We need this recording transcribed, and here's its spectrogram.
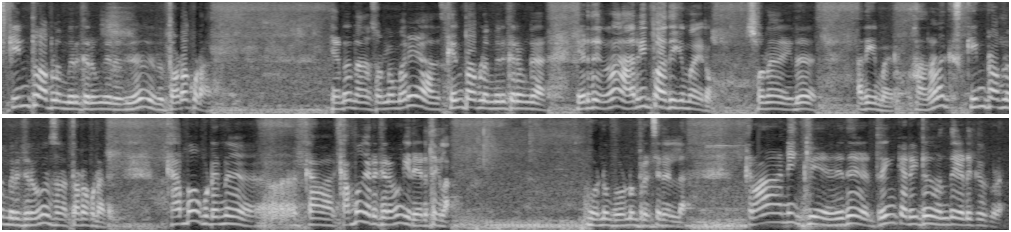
ஸ்கின் ப்ராப்ளம் இருக்கிறவங்க இதை இது தொடக்கூடாது. ஏன்னா நான் சொன்ன மாதிரி அது ஸ்கின் ப்ராப்ளம் இருக்கிறவங்க எடுத்துக்கிட்டா அரிப்பு அதிகமாயிரும். சொன்ன இது அதிகமாயிரும். அதனால் ஸ்கின் ப்ராப்ளம் இருக்கிறவங்க தொடக்கூடாது. கபம் உடனே க கபம் இருக்கிறவங்க இதை எடுத்துக்கலாம். ஒன்றும் ஒன்றும் பிரச்சனை இல்லை. கிரானிக் இது ட்ரிங்க் அடிக்ட்டும் வந்து எடுக்கக்கூடாது.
